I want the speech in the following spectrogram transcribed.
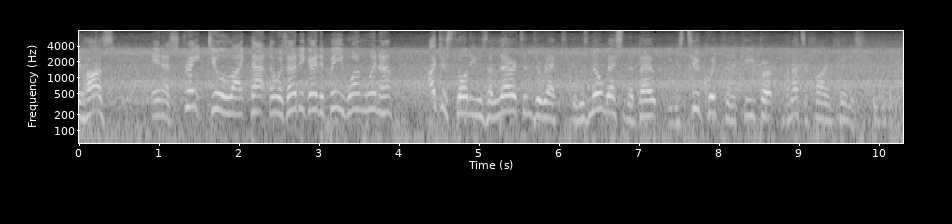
it has. in a straight duel like that, there was only going to be one winner. I just thought he was alert and direct. There was no messing about. He was too quick for the keeper, and that's a fine finish.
